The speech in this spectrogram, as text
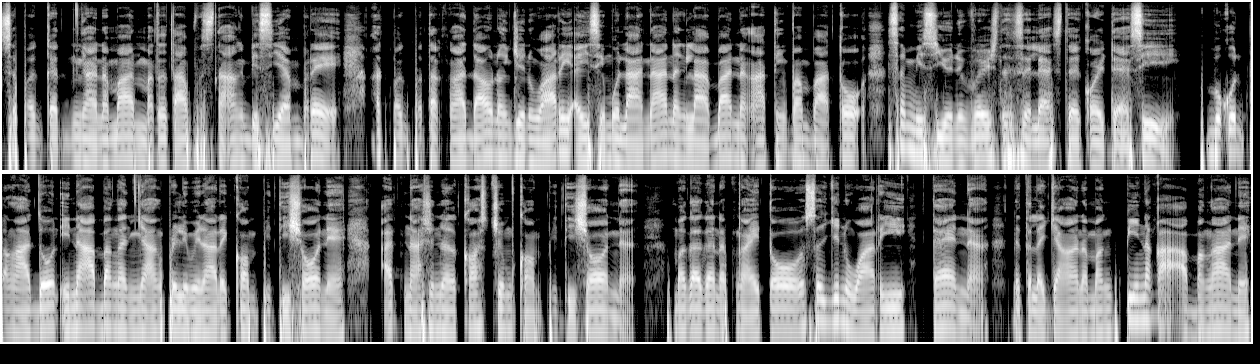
sapagkat nga naman matatapos na ang Disyembre at pagpatak nga daw ng January ay simula na ng laban ng ating pambato sa Miss Universe na si Celeste Cortesi. Bukod pa nga doon, inaabangan niya ang preliminary competition eh, at national costume competition. Magaganap nga ito sa January 10 na talaga nga namang pinakaabangan eh,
